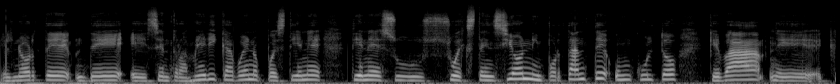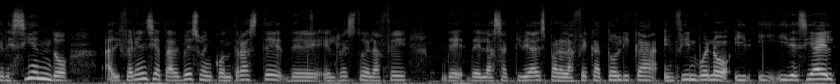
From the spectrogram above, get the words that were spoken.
el norte de Centroamérica, bueno, pues tiene, tiene su, su extensión importante, un culto que va eh, creciendo a diferencia tal vez o en contraste del resto de la fe, de, las actividades para la fe católica, en fin, bueno, y, y, decía él,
